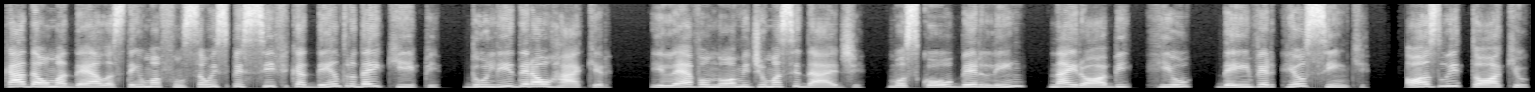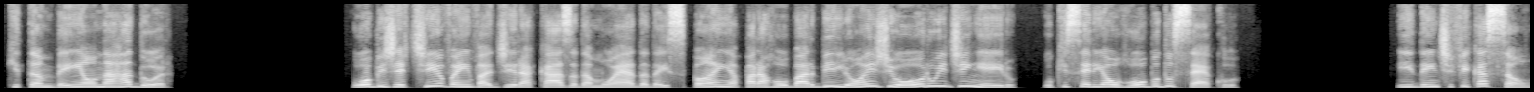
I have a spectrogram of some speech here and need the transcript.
Cada uma delas tem uma função específica dentro da equipe, do líder ao hacker, e leva o nome de uma cidade: Moscou, Berlim, Nairobi, Rio, Denver, Helsinki, Oslo e Tóquio, que também é o narrador. O objetivo é invadir a Casa da Moeda da Espanha para roubar bilhões de ouro e dinheiro, o que seria o roubo do século. Identificação.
